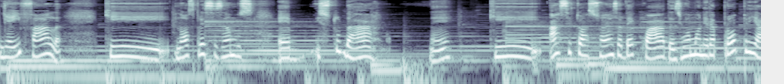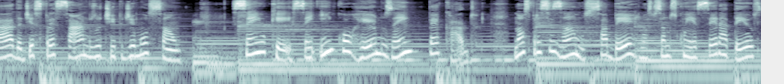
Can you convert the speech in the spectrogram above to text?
E aí fala que nós precisamos é, estudar, né? Que há situações adequadas e uma maneira apropriada de expressarmos o tipo de emoção, sem o que? Sem incorrermos em pecado. Nós precisamos saber, nós precisamos conhecer a Deus,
